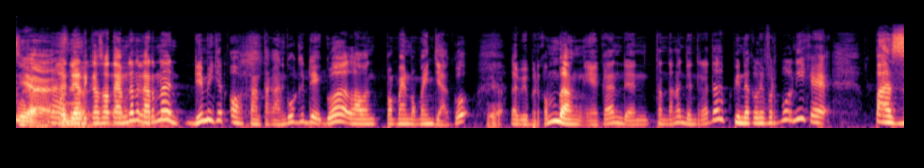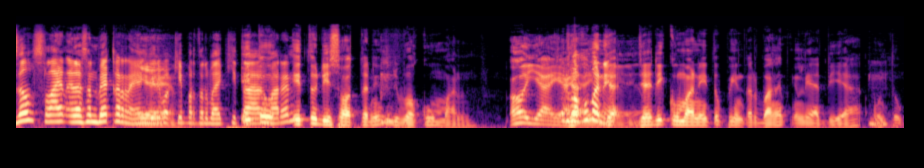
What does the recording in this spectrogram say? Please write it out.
step-stepnya. Nah, dari ke Southampton Bener, karena dia mikir oh tantangan gue gede, gue lawan pemain-pemain jago, Iya. lebih berkembang ya kan dan tantangan dan ternyata pindah ke Liverpool ini kayak puzzle selain Alisson Becker ya yang Iya, jadi iya. kiper terbaik kita itu kemarin. itu di Southampton itu di bawah Kuman. Oh iya iya. Itu Kuman iya, ya? iya, iya. Jadi Kuman itu pinter banget ngelihat dia untuk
